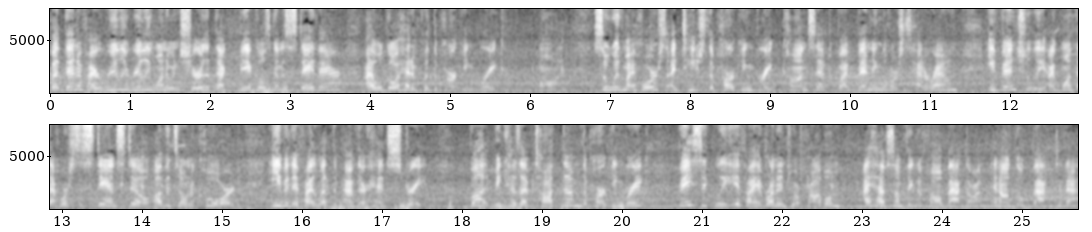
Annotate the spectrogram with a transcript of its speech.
But then if I really, really want to ensure that that vehicle is going to stay there, I will go ahead and put the parking brake on. So with my horse, I teach the parking brake concept by bending the horse's head around. Eventually, I want that horse to stand still of its own accord, even if I let them have their head straight. But because I've taught them the parking brake, basically if I run into a problem, I have something to fall back on and I'll go back to that.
